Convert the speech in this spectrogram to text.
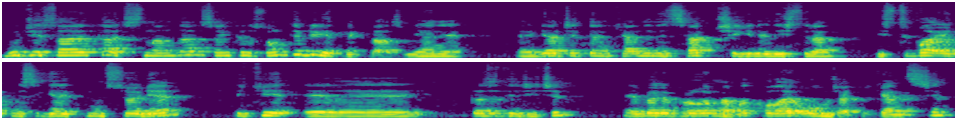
bu cesareti açısından da Sayın Kılıçdaroğlu'nu tebrik etmek lazım. Yani e, gerçekten kendini sert bir şekilde eleştiren, istifa etmesi gerektiğini söyleyen iki e, gazeteci için e, böyle bir program yapmak kolay olmayacaktır kendisi için.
